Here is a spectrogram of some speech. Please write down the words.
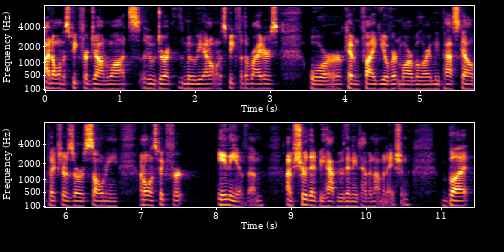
I don't want to speak for John Watts, who directed the movie. I don't want to speak for the writers or Kevin Feige over at Marvel or Amy Pascal Pictures or Sony. I don't want to speak for any of them. I'm sure they'd be happy with any type of nomination. But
